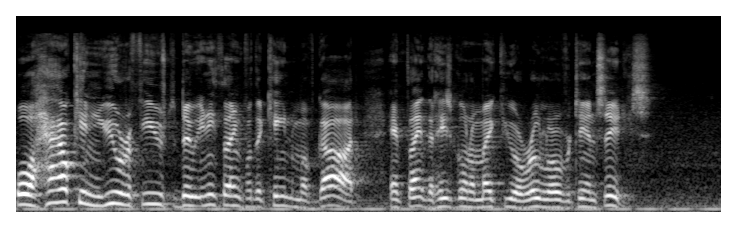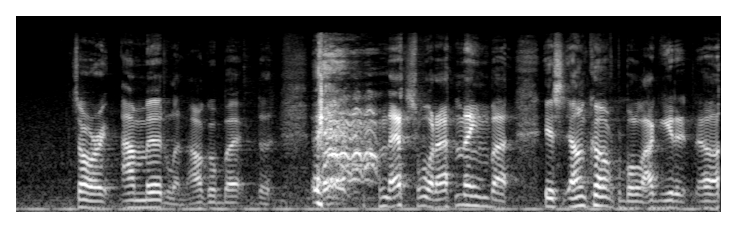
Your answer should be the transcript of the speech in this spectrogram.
Well, how can you refuse to do anything for the kingdom of God and think that He's going to make you a ruler over 10 cities? Sorry, I'm meddling. I'll go back to. that's what I mean by it's uncomfortable. I get it. Uh,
